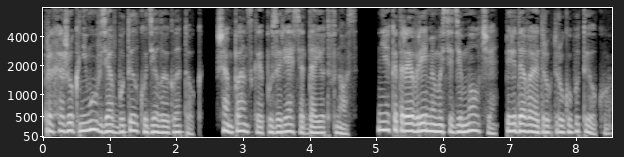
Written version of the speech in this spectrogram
Прохожу к нему, взяв бутылку, делаю глоток. Шампанское, пузырясь, отдает в нос. Некоторое время мы сидим молча, передавая друг другу бутылку.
